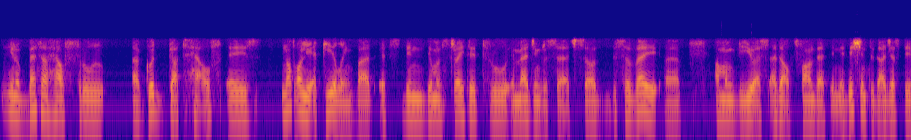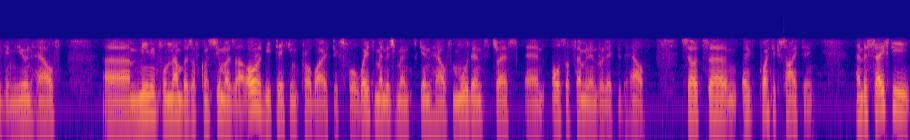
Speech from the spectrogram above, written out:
you know better health through a good gut health is not only appealing, but it's been demonstrated through emerging research. So the survey uh, among the U.S. adults found that in addition to digestive, immune health, uh, meaningful numbers of consumers are already taking probiotics for weight management, skin health, mood and stress, and also feminine-related health. So it's um, quite exciting. And the safety,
